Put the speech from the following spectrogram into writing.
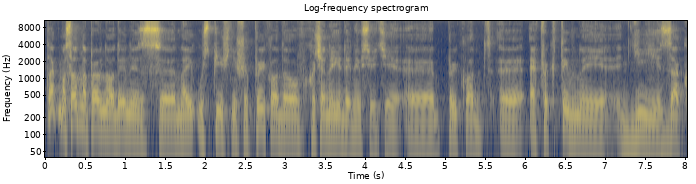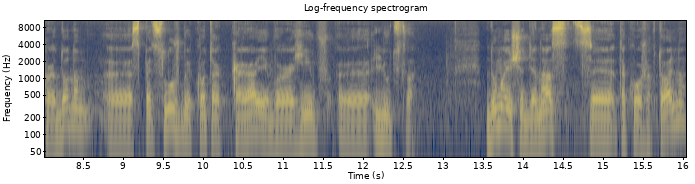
Так, Масад, напевно, один із е, найуспішніших прикладів, хоча не єдиний в світі, приклад ефективної дії за кордоном спецслужби, котра карає ворогів людства. Думаю, що для нас це також актуально.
